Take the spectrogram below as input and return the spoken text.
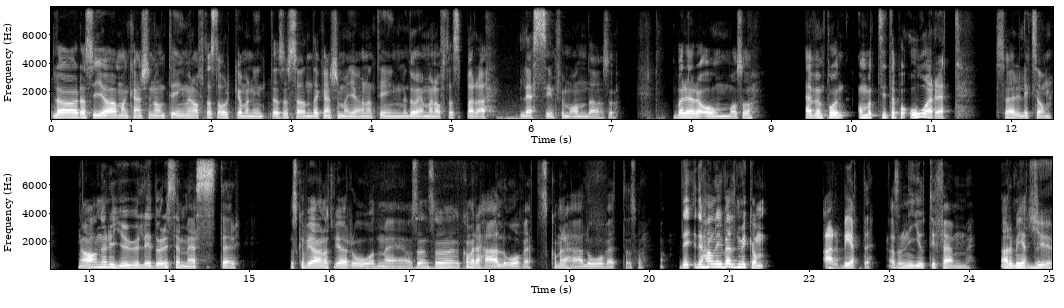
lördag så gör man kanske någonting men oftast orkar man inte. Och så söndag kanske man gör någonting men då är man oftast bara less inför måndag och så börjar det om och så även på, om man tittar på året så är det liksom, ja nu är det juli, då är det semester, då ska vi göra något vi har råd med och sen så kommer det här lovet, så kommer det här lovet och så. Ja. Det, det handlar ju väldigt mycket om arbete, alltså 9 till 5 arbete. Ja,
